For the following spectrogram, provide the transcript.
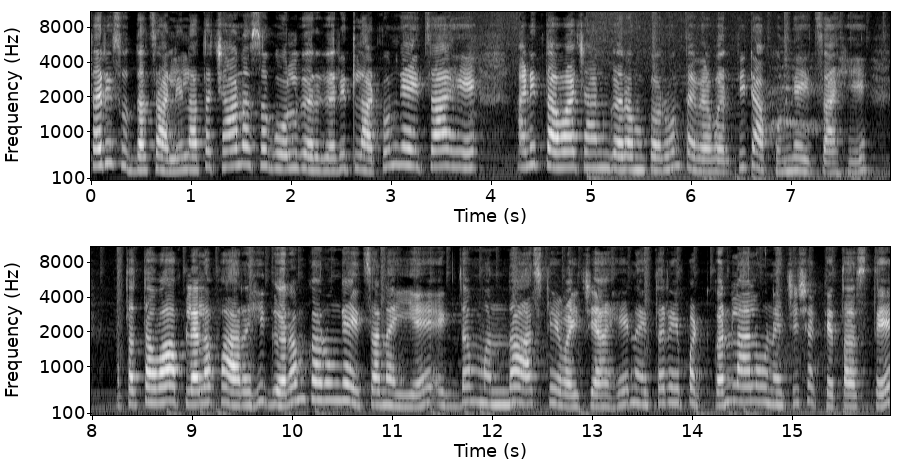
तरीसुद्धा चालेल. आता छान असं गोल गरगरीत लाटून घ्यायचं आहे आणि तवा छान गरम करून तव्यावरती टाकून घ्यायचा आहे. आता तवा आपल्याला फारही गरम करून घ्यायचा नाही आहे एकदम मंद आच ठेवायची आहे नाहीतर हे पटकन लाल होण्याची शक्यता असते.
